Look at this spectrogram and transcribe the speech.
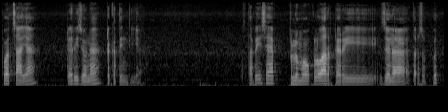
buat saya dari zona deketin dia. Tapi saya belum mau keluar dari zona tersebut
